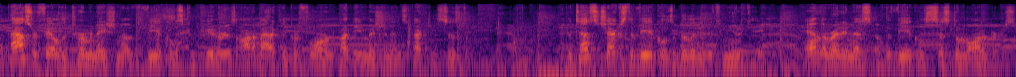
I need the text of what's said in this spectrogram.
A pass or fail determination of the vehicle's computer is automatically performed by the emission inspection system. The test checks the vehicle's ability to communicate and the readiness of the vehicle's system monitors.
